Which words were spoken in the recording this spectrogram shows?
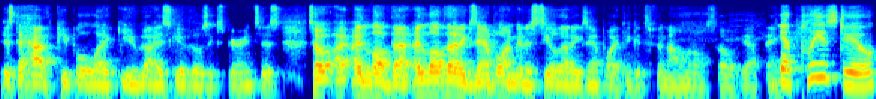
is to have people like you guys give those experiences. So I, I love that. I love that example. I'm going to steal that example. I think it's phenomenal. So yeah, thank yeah, please do.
